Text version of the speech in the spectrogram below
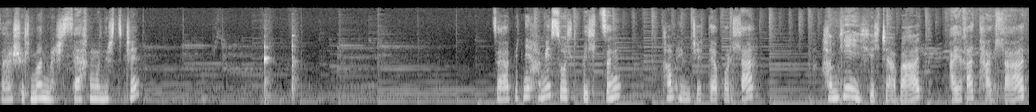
За шүл маань маш сайхан үнэртэж байна. За бидний хамгийн сүүлд бэлдсэн том хэмжээтэй гурлаа хамгийн их хэлж аваад аяга таглаад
